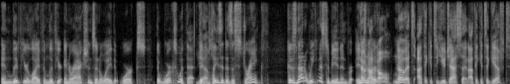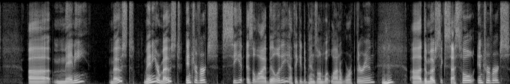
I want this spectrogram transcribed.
and live your life and live your interactions in a way that works that works with that that Yeah. plays it as a strength because it's not a weakness to be an inver- No, not at all. No, it's. I think it's a huge asset. I think it's a gift. Uh, many, most, many or most introverts see it as a liability. I think it depends on what line of work they're in. Uh, the most successful introverts,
